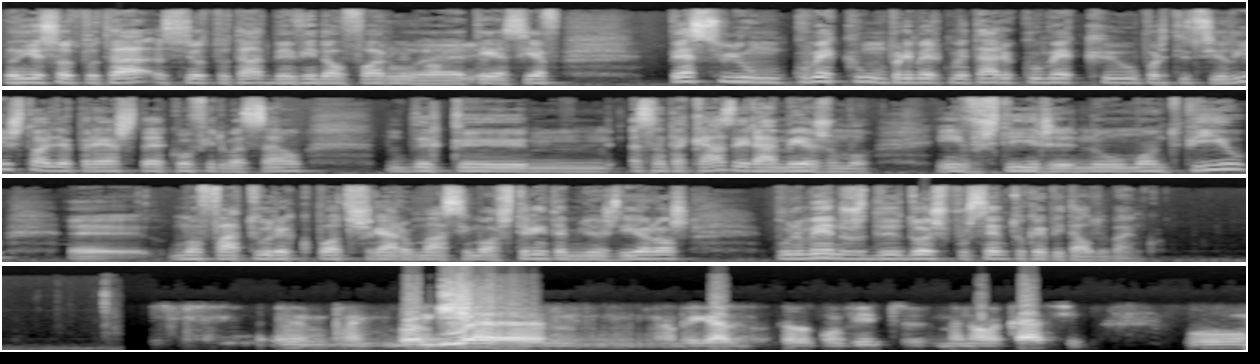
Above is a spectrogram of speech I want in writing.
Bom dia, Sr. Deputado, Sr. deputado bem-vindo ao Fórum eh, TSF. Peço-lhe um, como é que, um primeiro comentário, como é que o Partido Socialista olha para esta confirmação de que hum, a Santa Casa irá mesmo investir no Monte Pio, uh, uma fatura que pode chegar ao máximo aos 30 milhões de euros, por menos de 2% do capital do banco. Hum, bem, bom dia, um, obrigado pelo convite, Manuel Cássio. O,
